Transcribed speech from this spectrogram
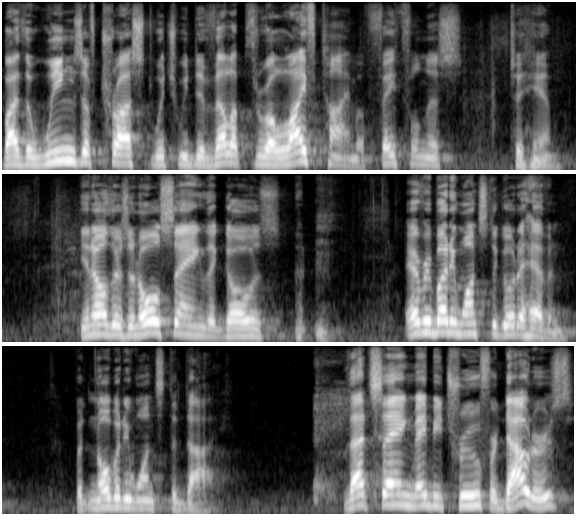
by the wings of trust which we develop through a lifetime of faithfulness to Him. You know, there's an old saying that goes, everybody wants to go to heaven, but nobody wants to die. That saying may be true for doubters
